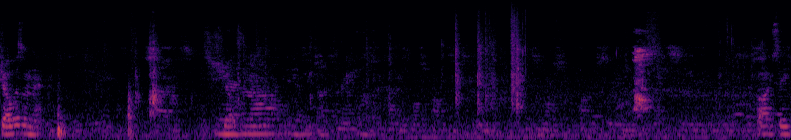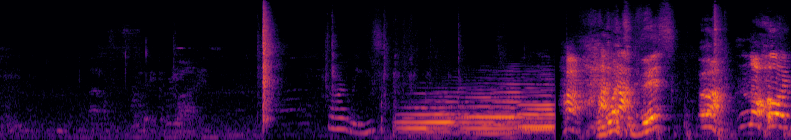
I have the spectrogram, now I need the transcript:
Good job, wasn't it? Sure. Oh, I see. Darlings. What's this? No, I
